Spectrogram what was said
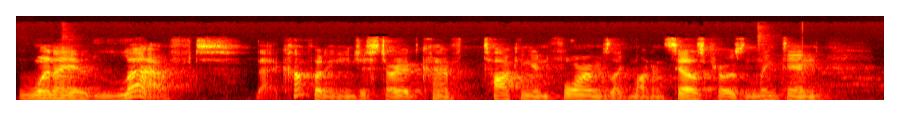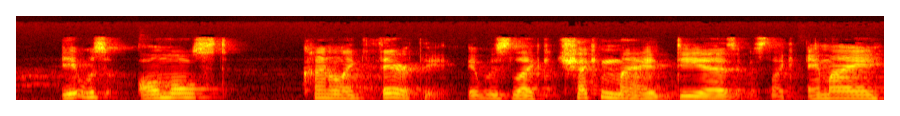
when I left that company and just started kind of talking in forums like Modern Sales Pros and LinkedIn, it was almost kind of like therapy. It was like checking my ideas. It was like, am I,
